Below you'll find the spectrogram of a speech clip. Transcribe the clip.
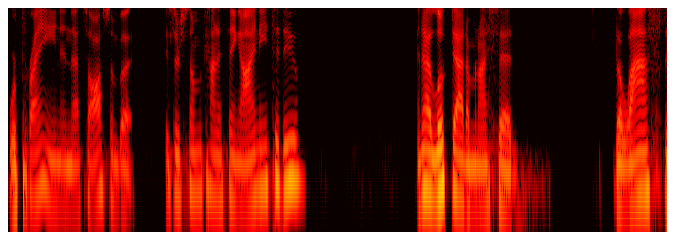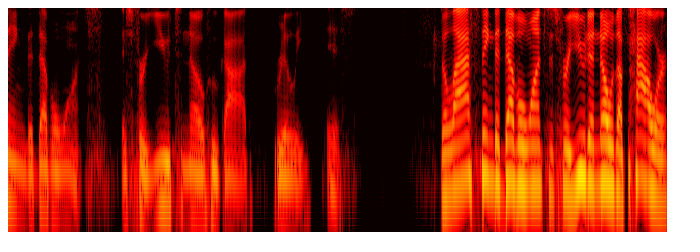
were praying, and that's awesome, but is there some kind of thing I need to do? And I looked at him and I said, The last thing the devil wants is for you to know who God really is. The last thing the devil wants is for you to know the power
